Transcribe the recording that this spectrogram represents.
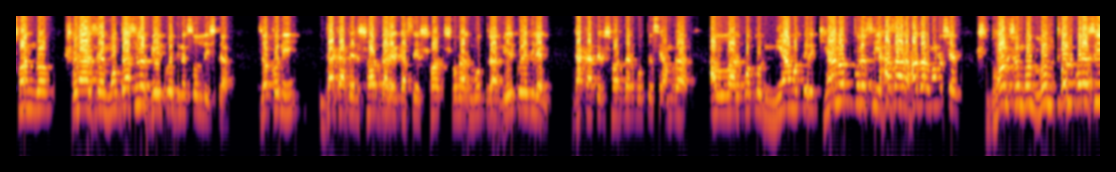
স্বর্ণ সোনার যে মুদ্রা ছিল, বের করে দিলেন চল্লিশটা। যখনই ডাকাতের সর্দারের কাছে সোনার মুদ্রা বের করে দিলেন। ডাকাতের সর্দার বলতেছে, আমরা আল্লাহর কত নিয়ামতের খেয়ানত করেছি, হাজার হাজার মানুষের ধন সম্পদ লুণ্ঠন করেছি,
